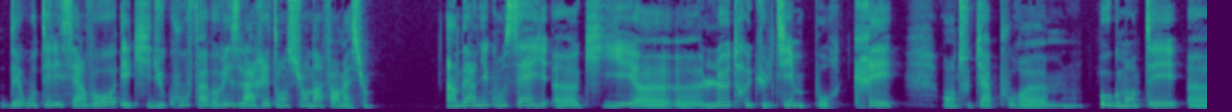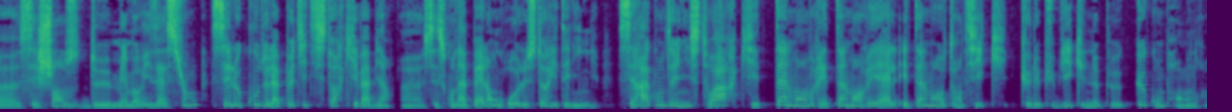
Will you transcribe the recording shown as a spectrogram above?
dérouter les cerveaux et qui du coup favorisent la rétention d'informations. Un dernier conseil qui est le truc ultime pour créer en tout cas pour euh, augmenter euh, ses chances de mémorisation, c'est le coup de la petite histoire qui va bien. Euh, c'est ce qu'on appelle en gros le storytelling. C'est raconter une histoire qui est tellement vraie, tellement réelle et tellement authentique que le public ne peut que comprendre,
